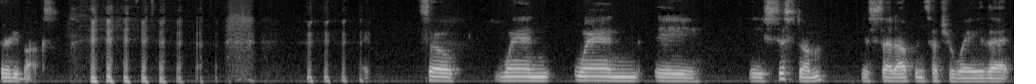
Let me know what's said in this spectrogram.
thirty bucks. so when when a a system is set up in such a way that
